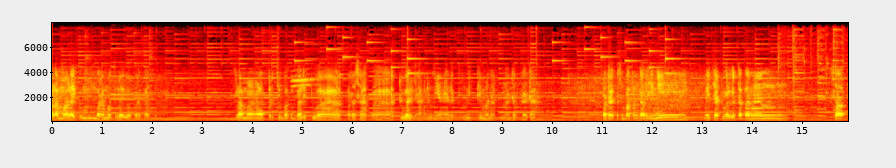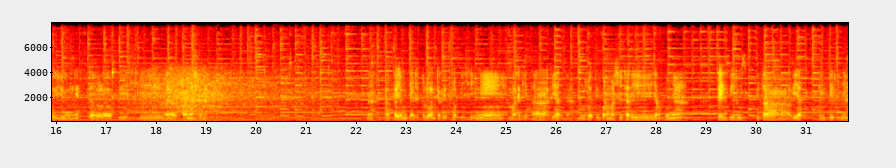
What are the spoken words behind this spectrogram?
Assalamualaikum warahmatullahi wabarakatuh Selamat berjumpa kembali buat para sahabat dual ya dunia elektronik di mana pun anda berada Pada kesempatan kali ini meja dual kedatangan satu unit televisi merek Panasonic Nah, apa yang menjadi keluhan dari televisi ini? Mari kita lihat ya. Menurut informasi dari yang punya link biru, kita lihat link birunya.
